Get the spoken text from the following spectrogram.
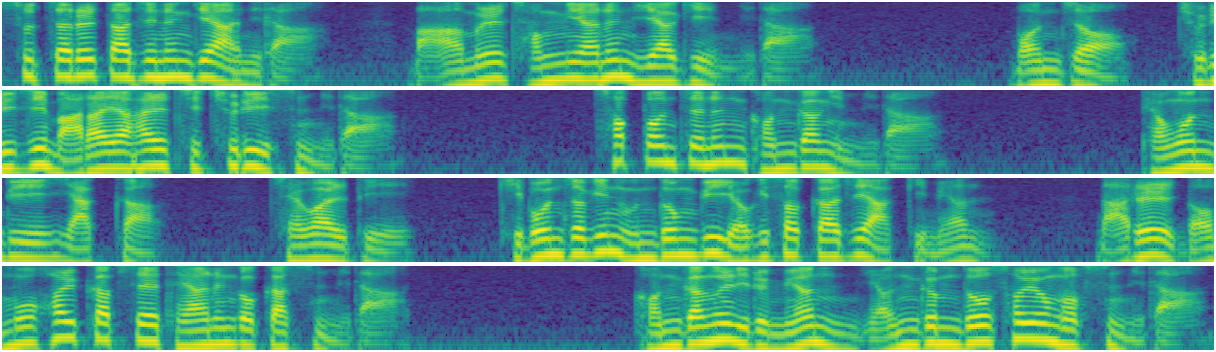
숫자를 따지는 게 아니라 마음을 정리하는 이야기입니다. 먼저 줄이지 말아야 할 지출이 있습니다. 첫 번째는 건강입니다. 병원비, 약값, 재활비, 기본적인 운동비 여기서까지 아끼면 나를 너무 헐값에 대하는 것 같습니다. 건강을 잃으면 연금도 소용없습니다.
